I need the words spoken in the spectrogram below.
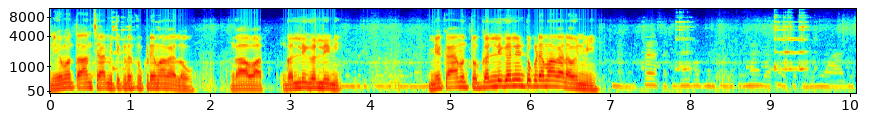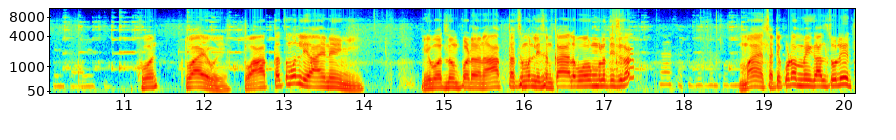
मी म्हणतो आमचे आम्ही तिकडे तुकडे मागायला हो गावात गल्ली गल्लीनी मी काय म्हणतो गल्ली गल्लीने तुकडे मागायला लावून मी. कोण? तू आहे होय. तू आत्ताच म्हणली आहे नाही मी. मी बदलून पडन. आत्ताच म्हणलीस आणि काय आलं बोंबलं तिचं का मायासाठी माझ्यासाठी कुठं मी घाल चोलीत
